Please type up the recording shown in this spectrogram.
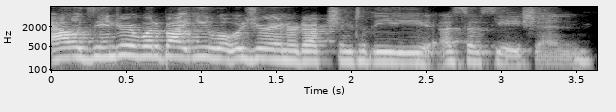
Alexandria, what about you? What was your introduction to the association?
